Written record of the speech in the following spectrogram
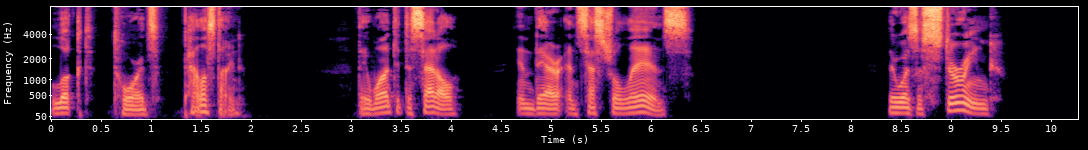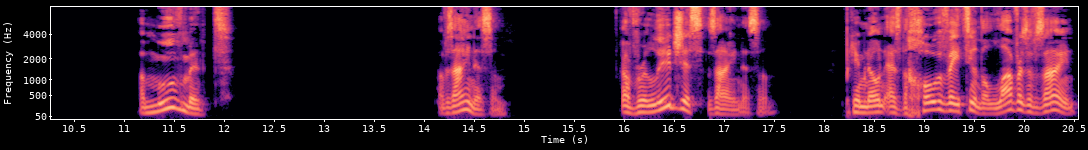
looked towards Palestine. They wanted to settle in their ancestral lands. There was a stirring, a movement of Zionism, of religious Zionism, became known as the Chovevei Tzion, the lovers of Zion.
